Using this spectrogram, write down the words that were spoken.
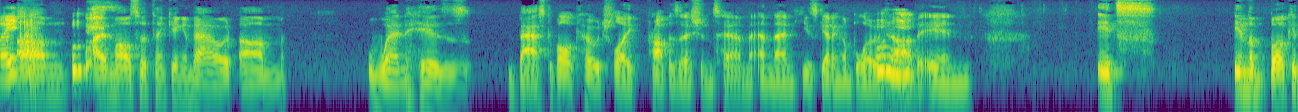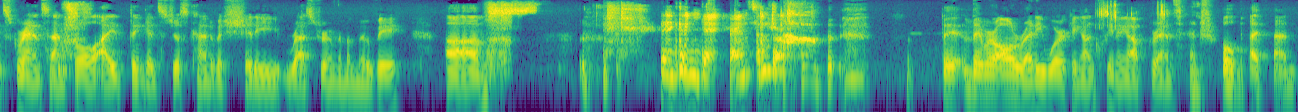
really um i'm also thinking about um when his basketball coach like propositions him and then he's getting a blowjob in it's in the book it's grand central i think it's just kind of a shitty restroom in the movie um they couldn't get Grand Central. they they were already working on cleaning up Grand Central by then.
